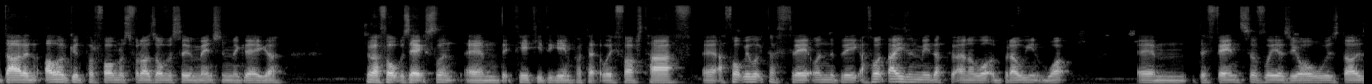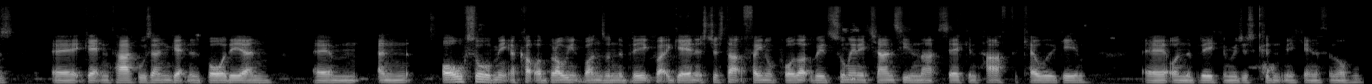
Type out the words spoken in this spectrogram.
Darren, other good performers for us. Obviously, we mentioned McGregor, who I thought was excellent. Um, dictated the game, particularly first half. Uh, I thought we looked a threat on the break. I thought Daizen Maeda put in a lot of brilliant work um, defensively, as he always does, uh, getting tackles in, getting his body in um, and also making a couple of brilliant runs on the break. But again, it's just that final product. We had so many chances in that second half to kill the game uh, on the break, and we just couldn't make anything of them.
